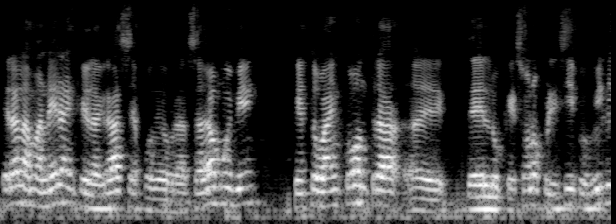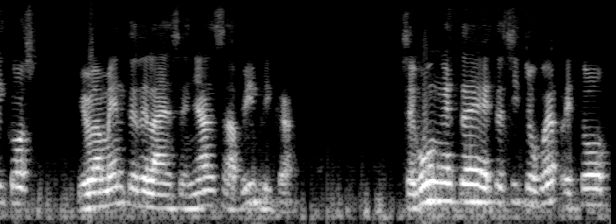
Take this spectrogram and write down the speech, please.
era la manera en que la gracia podía obrar. Sabemos muy bien que esto va en contra eh, de lo que son los principios bíblicos y obviamente de la enseñanza bíblica. Según este, este sitio web, esto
